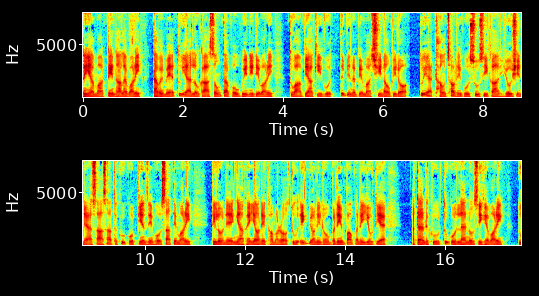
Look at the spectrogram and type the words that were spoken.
နေရာမှာတင်ထားလိုက်ပါရီဒါပေမဲ့သူ့ရဲ့အလုပ်ကအဆုံးသတ်ဖို့ဝေးနေတယ်ပါရီသူဟာဗျာကီကိုတစ်ပင်တစ်ပင်မှာရှီနှောင်ပြီးတော့သူ့ရဲ့ထောင်ချောက်တွေကိုစုစည်းကရိုးရှင်းတဲ့အစားအစာတစ်ခုကိုပြင်ဆင်ဖို့အစတင်ပါရီဒီလိုနဲ့ညဖက်ရောက်တဲ့အခါမှာတော့သူအိပ်ပျော်နေတော့ပဒင်းပေါက်ကနေရုတ်တရက်အတန်တခုသူ့ကိုလန့်လို့စီခဲ့ပါရီ သူ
